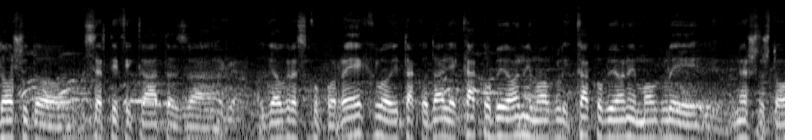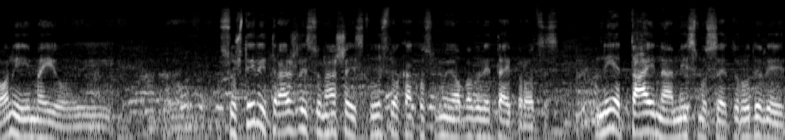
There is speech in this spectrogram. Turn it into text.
došli do sertifikata za geografsko poreklo i tako dalje kako bi oni mogli kako bi oni mogli nešto što oni imaju i u suštini tražili su naše iskustvo kako smo mi obavili taj proces. Nije tajna, mi smo se trudili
